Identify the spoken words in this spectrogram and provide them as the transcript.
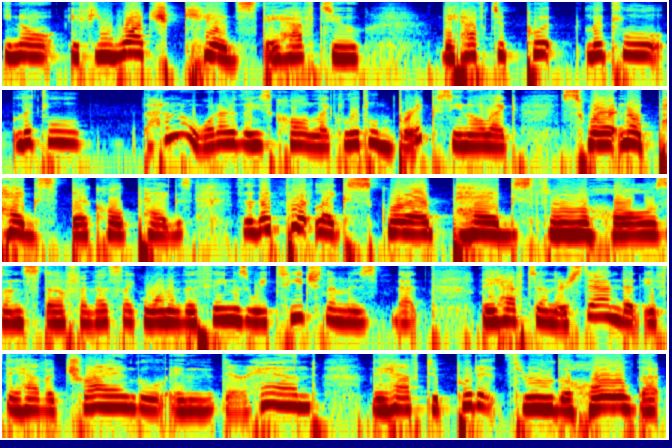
you know, if you watch kids, they have to they have to put little little I don't know what are these called? Like little bricks you know like square no pegs. They're called pegs. So they put like square pegs through holes and stuff. And that's like one of the things we teach them is that they have to understand that if they have a triangle in their hand they have to put it through the hole that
